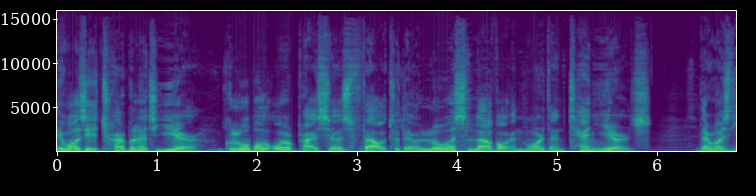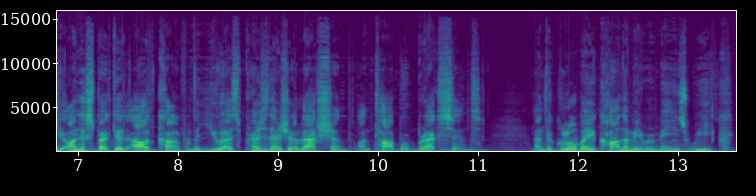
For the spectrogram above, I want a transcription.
It was a turbulent year. Global oil prices fell to their lowest level in more than 10 years. There was the unexpected outcome from the US presidential election on top of Brexit. And the global economy remains weak.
